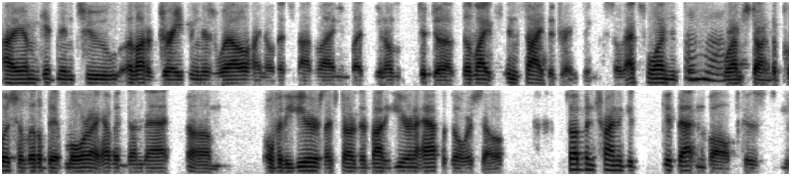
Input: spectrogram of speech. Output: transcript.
I am getting into a lot of draping as well. I know that's not lighting, but you know the the, the lights inside the draping. So that's one mm-hmm. where I'm starting to push a little bit more. I haven't done that um, over the years. I started about a year and a half ago or so. So I've been trying to get get that involved because you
